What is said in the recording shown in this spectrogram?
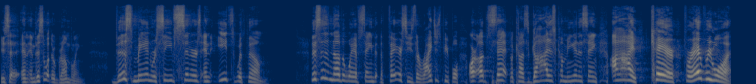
He said, and, and this is what they're grumbling this man receives sinners and eats with them. This is another way of saying that the Pharisees, the righteous people, are upset because God is coming in and saying, I care for everyone.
